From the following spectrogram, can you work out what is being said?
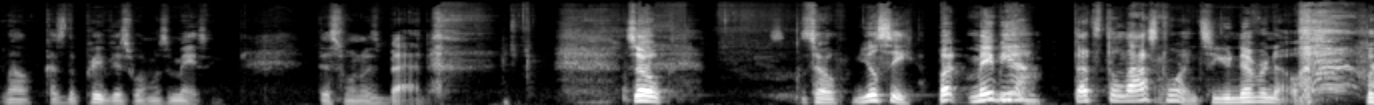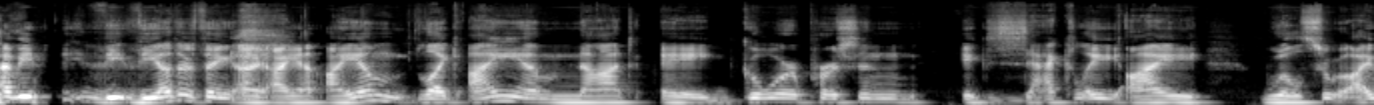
Well, because the previous one was amazing. This one was bad. so so you'll see. But maybe Yeah. that's the last one. So you never know. I mean, the the other thing I I I am like I am not a gore person exactly. I will so I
